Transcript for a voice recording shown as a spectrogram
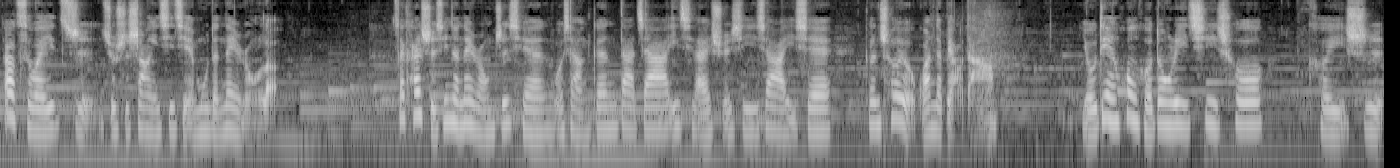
到此为止，就是上一期节目的内容了。在开始新的内容之前，我想跟大家一起来学习一下一些跟车有关的表达。油电混合动力汽车可以是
